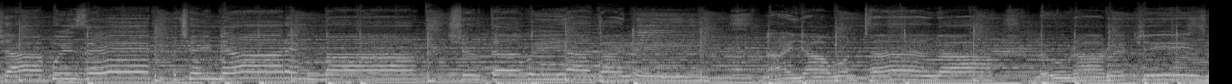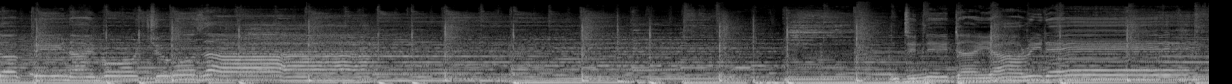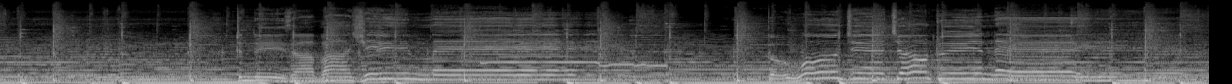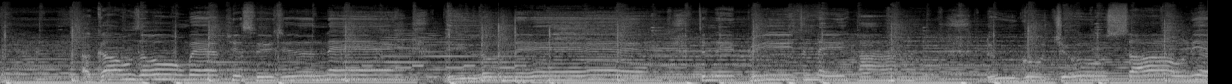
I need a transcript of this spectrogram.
ရှာဖွေစေအချိန်များတဲ့မှာရှင်တဝေးရခိုင်လေနိုင်ရဝန်ထမ်းကလူရာတွေပြည့်စွာပြနိုင်ဖို့ကြိုးစားဒီနေ့တရားရီတဲ့တနေ့စားပါရင်မဲ့ ဘဝကျကြောင်းတွေ့ရနေအကောင်းဆုံးပဲဖြစ်စေခြင်းနဲ့ဒီလိုနဲ့တနေ့ပြီးတနေ့ဟာလူကိုကြိုးဆောင်ရ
